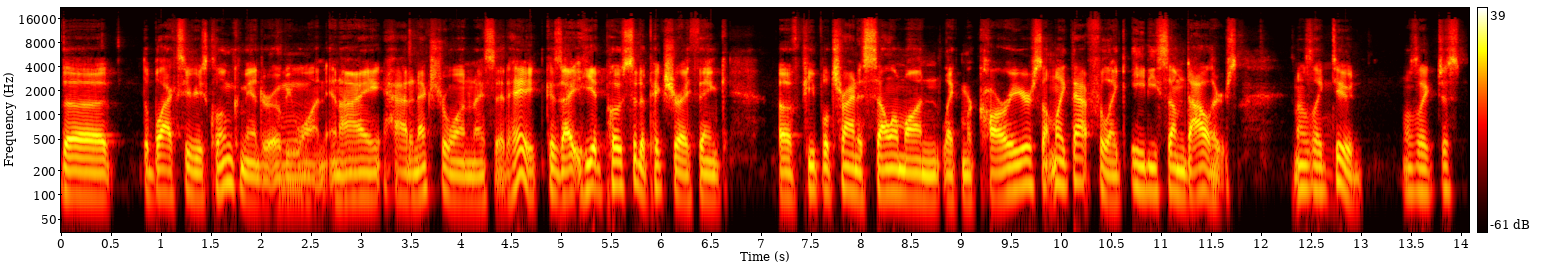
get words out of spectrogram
The the Black Series clone commander Obi-Wan and I had an extra one and I said, "Hey, cuz I he had posted a picture I think of people trying to sell him on like Mercari or something like that for like 80 some dollars." And I was like, "Dude, I was like just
